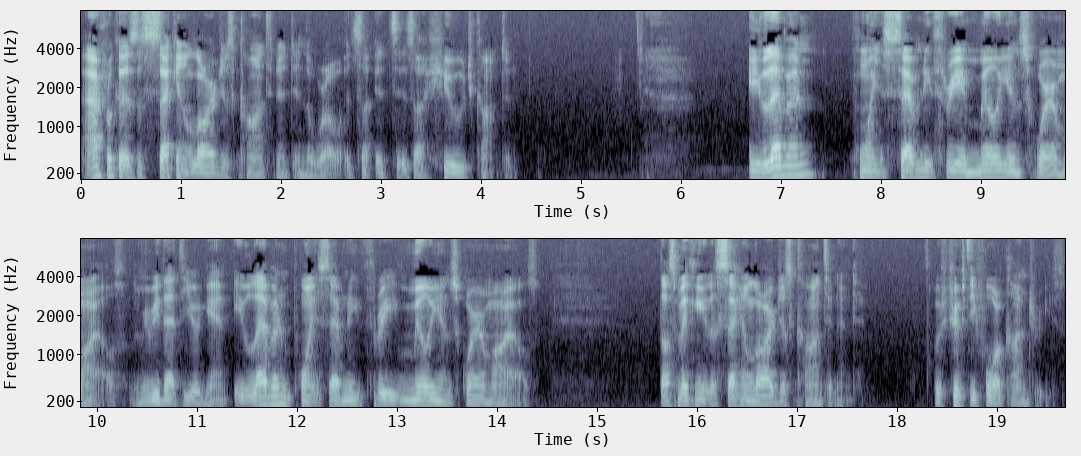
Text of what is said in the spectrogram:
Africa is the second largest continent in the world. It's a, it's, it's a huge continent. 11.73 million square miles. Let me read that to you again 11.73 million square miles, thus making it the second largest continent with 54 countries.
